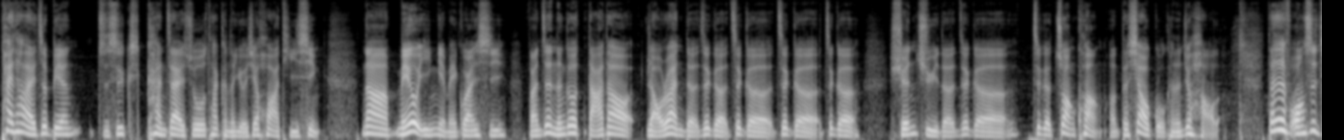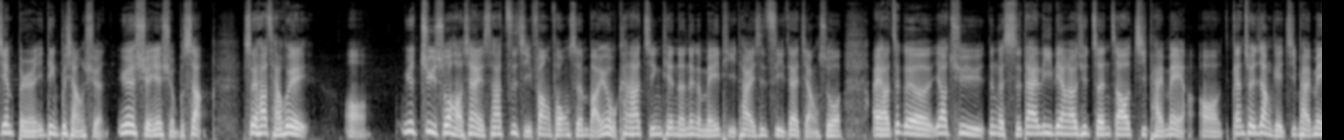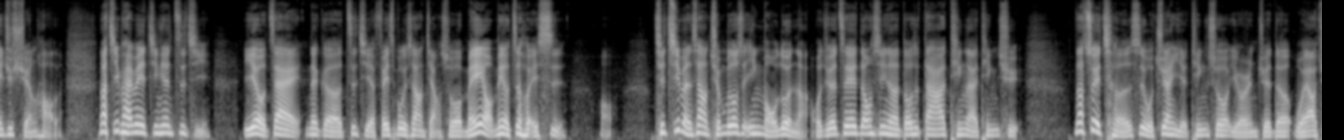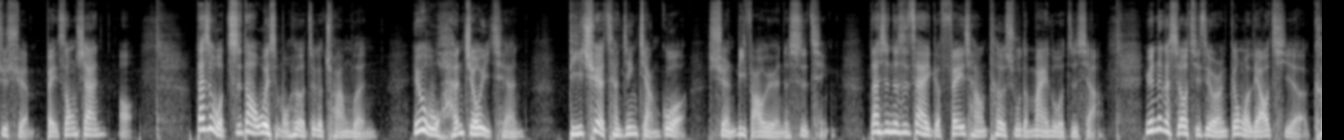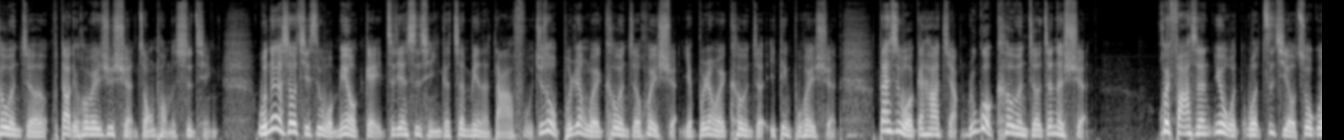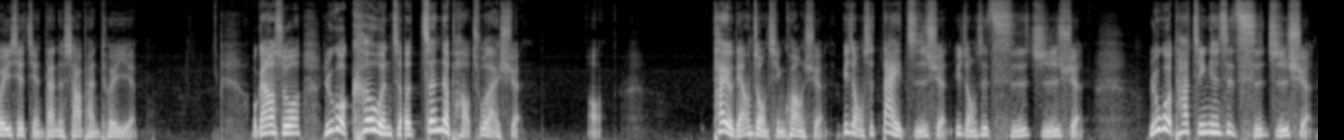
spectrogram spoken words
派他来这边只是看在说他可能有一些话题性，那没有赢也没关系，反正能够达到扰乱的这个这个这个这个选举的这个这个状况啊的效果可能就好了。但是王世坚本人一定不想选，因为选也选不上，所以他才会哦。因为据说好像也是他自己放风声吧，因为我看他今天的那个媒体，他也是自己在讲说，哎呀，这个要去那个时代力量要去征召鸡排妹啊，哦，干脆让给鸡排妹去选好了。那鸡排妹今天自己也有在那个自己的 Facebook 上讲说，没有没有这回事哦。其实基本上全部都是阴谋论啦。我觉得这些东西呢，都是大家听来听去。那最扯的是，我居然也听说有人觉得我要去选北松山哦，但是我知道为什么会有这个传闻，因为我很久以前。的确曾经讲过选立法委员的事情，但是那是在一个非常特殊的脉络之下，因为那个时候其实有人跟我聊起了柯文哲到底会不会去选总统的事情。我那个时候其实我没有给这件事情一个正面的答复，就是我不认为柯文哲会选，也不认为柯文哲一定不会选。但是我跟他讲，如果柯文哲真的选，会发生，因为我我自己有做过一些简单的沙盘推演。我跟他说，如果柯文哲真的跑出来选。哦他有两种情况选，一种是代职选，一种是辞职选。如果他今天是辞职选，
